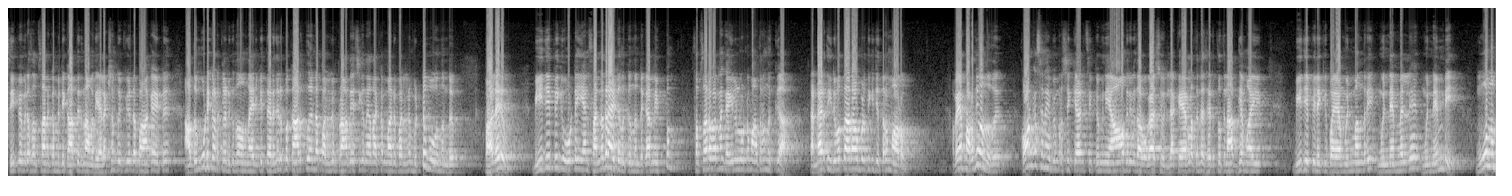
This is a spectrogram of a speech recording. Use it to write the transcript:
സി പി എമ്മിന്റെ സംസ്ഥാന കമ്മിറ്റി കാത്തിരുന്നാൽ മതി. ഇലക്ഷൻ റിവ്യൂയുടെ ഭാഗമായിട്ട് അതും കൂടി കണക്കിലെടുക്കുന്നത് നന്നായിരിക്കും. തെരഞ്ഞെടുപ്പ് കാലത്ത് തന്നെ പലരും പ്രാദേശിക നേതാക്കന്മാർ പലരും വിട്ടുപോകുന്നുണ്ട്. പലരും ബി ജെ പിക്ക് വോട്ട് ചെയ്യാൻ സന്നദ്ധരായിട്ട് നിൽക്കുന്നുണ്ട്. കാരണം ഇപ്പം സംസ്ഥാന ഭരണം കയ്യിലുള്ളതുകൊണ്ട് മാത്രം നിൽക്കുക. രണ്ടായിരത്തി ഇരുപത്തി ആറാകുമ്പോഴത്തേക്ക് ചിത്രം മാറും. അപ്പോൾ ഞാൻ പറഞ്ഞു വന്നത് കോൺഗ്രസിനെ വിമർശിക്കാൻ സി പി എമ്മിന് യാതൊരുവിധ അവകാശമില്ല കേരളത്തിന്റെ ചരിത്രത്തിൽ ആദ്യമായി ബി ജെ പിയിലേക്ക് പോയ മുൻ മന്ത്രി മുൻ എം എൽ എ മുൻ എം പി മൂന്നും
